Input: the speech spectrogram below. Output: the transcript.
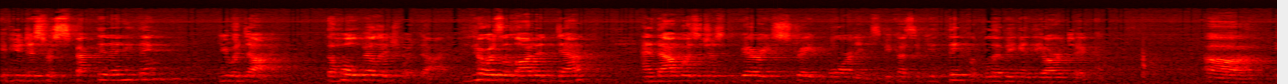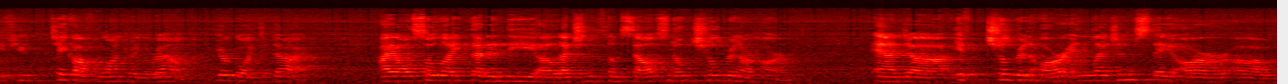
if you disrespected anything, you would die. The whole village would die. There was a lot of death, and that was just very straight warnings, because if you think of living in the Arctic, uh, if you take off wandering around, you're going to die. I also like that in the uh, legends themselves, no children are harmed. And uh, if children are in legends, they are, um,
